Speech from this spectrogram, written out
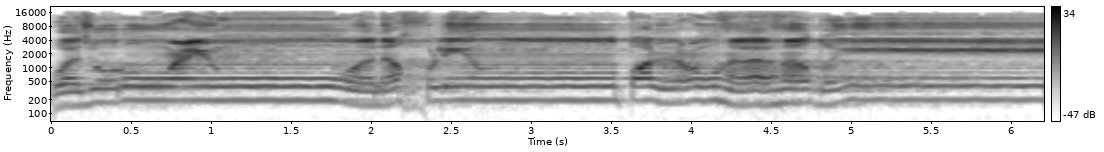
وزروع ونخل طلعها هضيم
